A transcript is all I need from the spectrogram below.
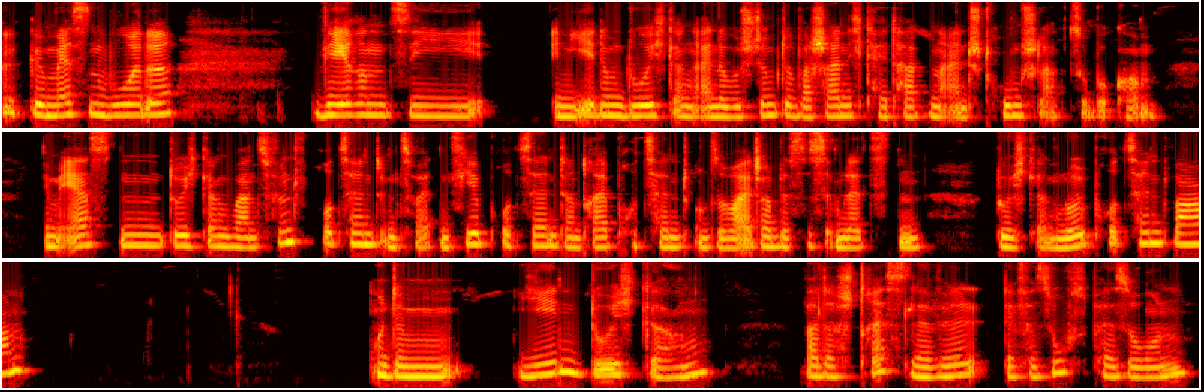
gemessen wurde, während sie in jedem Durchgang eine bestimmte Wahrscheinlichkeit hatten, einen Stromschlag zu bekommen. Im ersten Durchgang waren's 5% im zweiten 4% dann 3% und so weiter, bis es im letzten Durchgang 0% waren. Und in jedem Durchgang war das Stresslevel der Versuchsperson,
